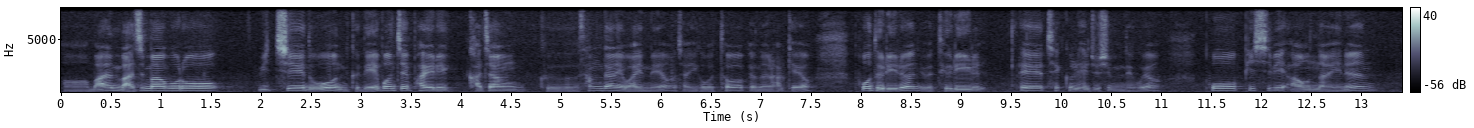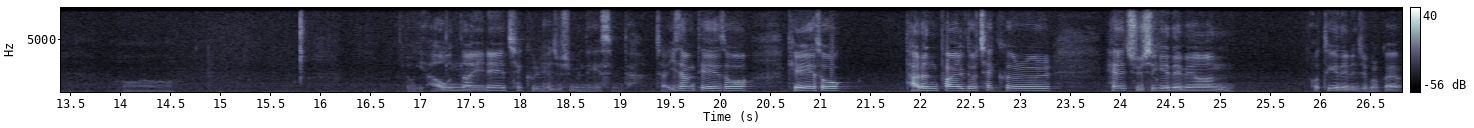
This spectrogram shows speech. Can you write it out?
어, 맨 마지막으로 위치해 놓은 그 네 번째 파일이 가장 그 상단에 와 있네요. 자, 이거부터 변환을 할게요. 포 드릴은 이 드릴에 체크를 해 주시면 되고요. 포 PCB 아웃라인은 어, 여기 아웃라인에 체크를 해 주시면 되겠습니다. 자, 이 상태에서 계속 다른 파일도 체크를 해 주시게 되면 어떻게 되는지 볼까요?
